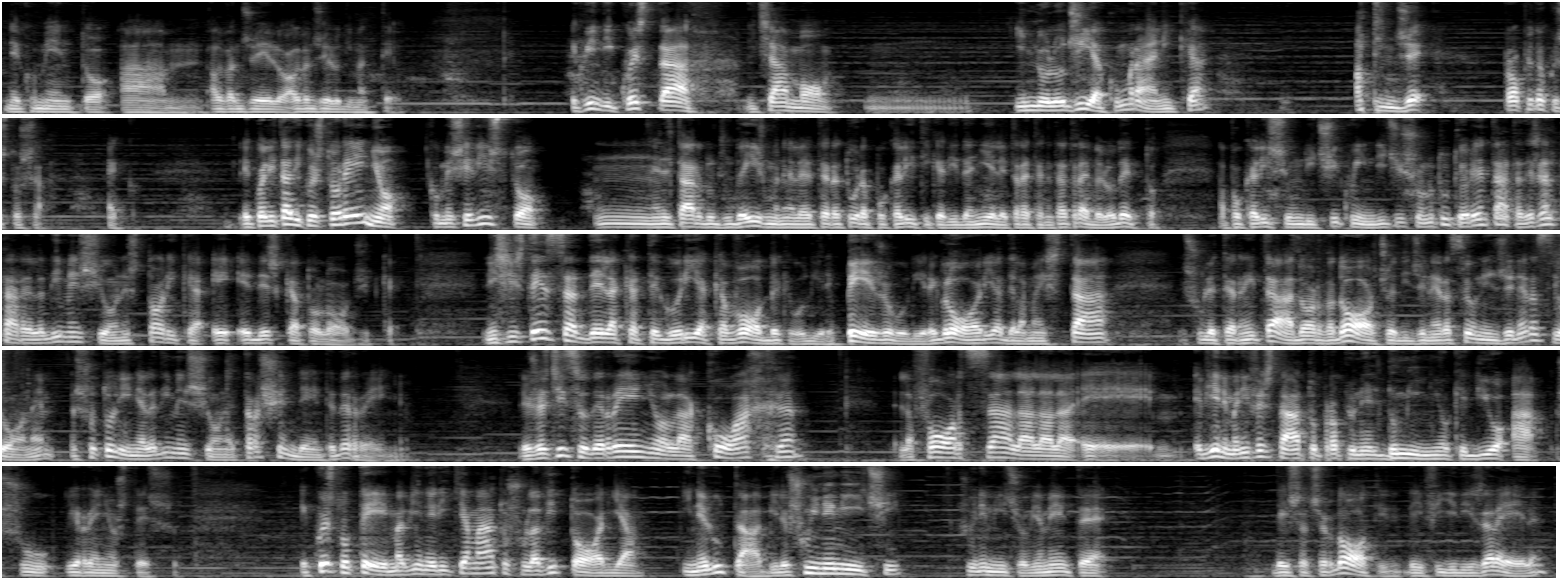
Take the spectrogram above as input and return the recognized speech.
nel commento a, al, Vangelo, al Vangelo di Matteo. E quindi questa, diciamo, innologia cumranica attinge proprio da questo salmo. Ecco. Le qualità di questo regno, come si è visto nel tardo giudaismo e nella letteratura apocalittica di Daniele 3.33, ve l'ho detto, Apocalisse 11.15, sono tutte orientate ad esaltare la dimensione storica ed escatologica. L'insistenza della categoria kavod, che vuol dire peso, vuol dire gloria, della maestà, sull'eternità ad orva d'or, cioè di generazione in generazione, sottolinea la dimensione trascendente del regno. L'esercizio del regno, la koach, la forza, la, la, la, e, e viene manifestato proprio nel dominio che Dio ha sul regno stesso. E questo tema viene richiamato sulla vittoria ineluttabile sui nemici, sui nemici ovviamente dei sacerdoti, dei figli di Israele,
